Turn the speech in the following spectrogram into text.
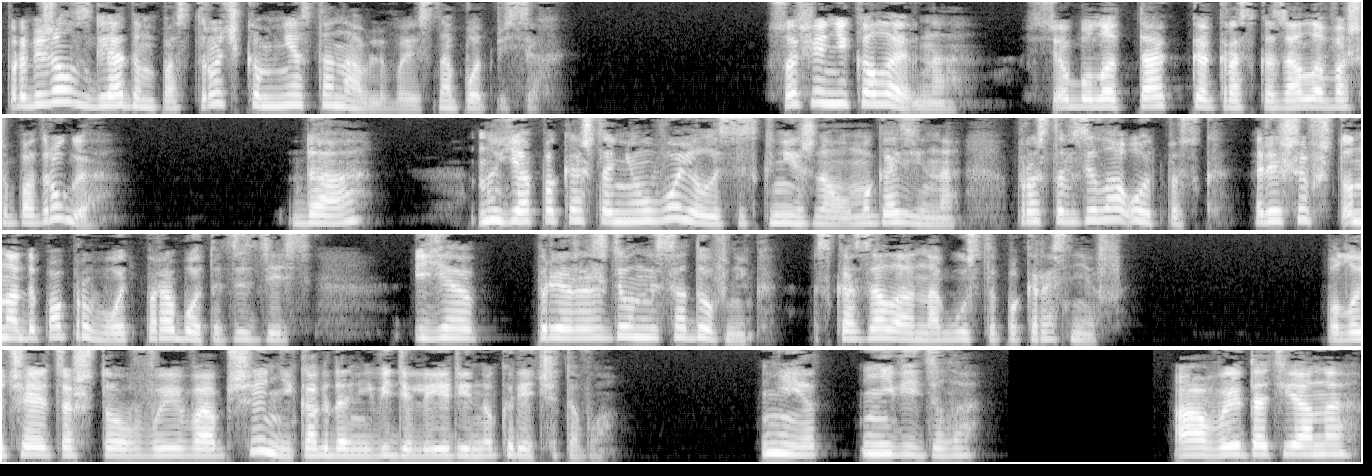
пробежал взглядом по строчкам, не останавливаясь на подписях. «Софья Николаевна, все было так, как рассказала ваша подруга? Да. Но я пока что не уволилась из книжного магазина, просто взяла отпуск, решив, что надо попробовать поработать здесь. Я прирожденный садовник, сказала она, густо покраснев. Получается, что вы вообще никогда не видели Ирину Кречетову? Нет, не видела. А вы, Татьяна,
